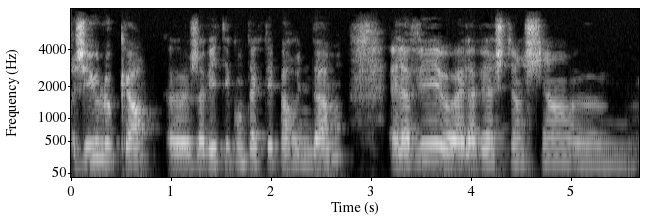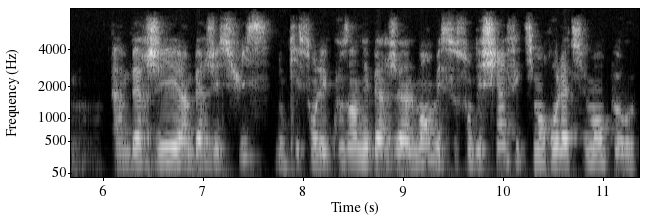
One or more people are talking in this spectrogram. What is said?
j'ai eu le cas, euh, j'avais été contactée par une dame, elle avait, euh, elle avait acheté un chien, un berger, un berger suisse, donc qui sont les cousins des bergers allemands, mais ce sont des chiens effectivement relativement peureux.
